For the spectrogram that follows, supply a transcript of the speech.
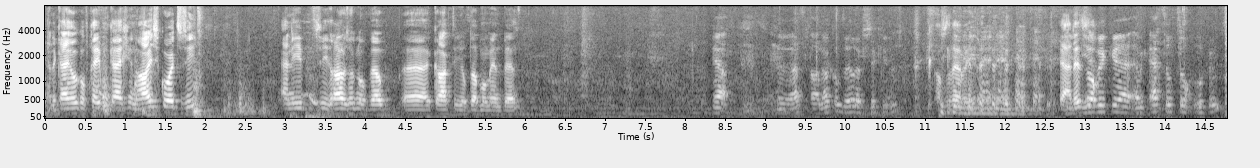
En dan krijg je ook op een gegeven moment krijg je een high score te zien. En hier zie je trouwens ook nog welk eh, karakter je op dat moment bent. Ja, inderdaad. Oh, nou komt een heel leuk stukje. Als we het hebben. Ja, dit is Hier heb ik, eh, heb ik echt heel veel geoefend.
